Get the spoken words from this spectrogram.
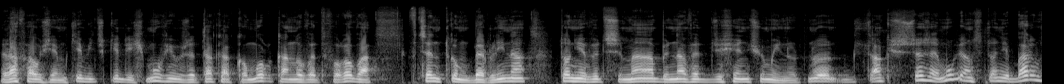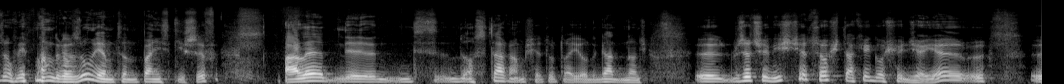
Rafał Ziemkiewicz kiedyś mówił, że taka komórka nowotworowa w centrum Berlina to nie wytrzymałaby nawet 10 minut. No tak szczerze mówiąc, to nie bardzo, wie pan, rozumiem ten pański szyfr, ale y, no, staram się tutaj odgadnąć. Y, rzeczywiście coś takiego się dzieje. Y,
